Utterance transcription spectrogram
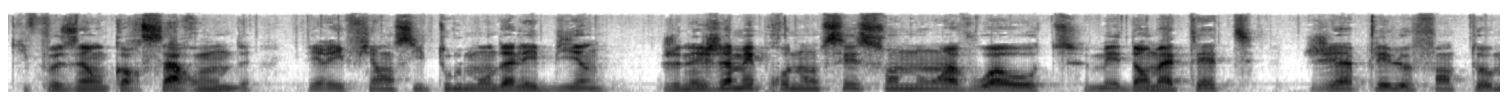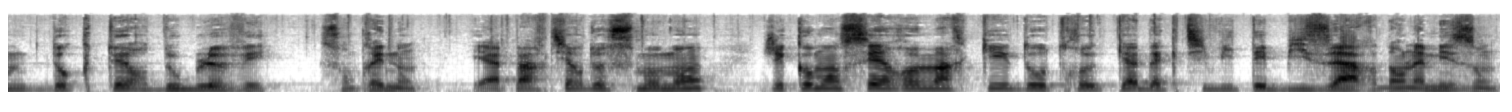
qui faisait encore sa ronde, vérifiant si tout le monde allait bien. Je n'ai jamais prononcé son nom à voix haute, mais dans ma tête, j'ai appelé le fantôme Docteur W, son prénom. Et à partir de ce moment, j'ai commencé à remarquer d'autres cas d'activité bizarres dans la maison.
